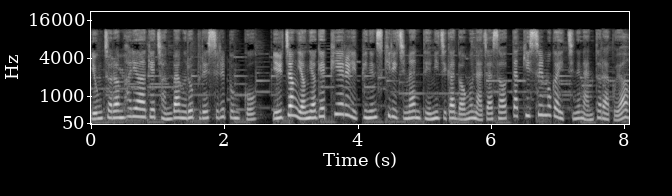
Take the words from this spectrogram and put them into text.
용처럼 화려하게 전방으로 breath를 뿜고 일정 영역에 피해를 입히는 스킬이지만 데미지가 너무 낮아서 딱히 쓸모가 있지는 않더라고요.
